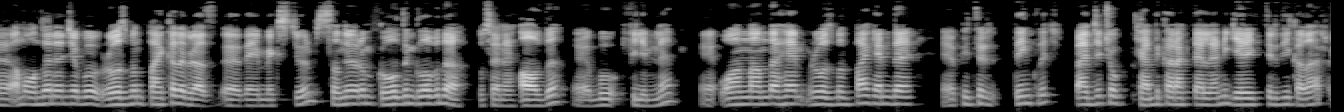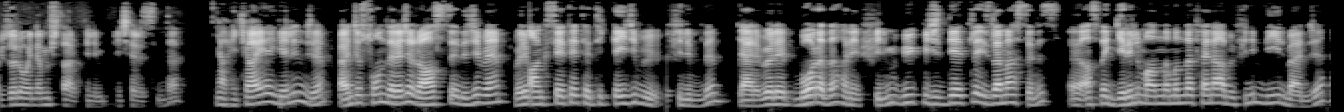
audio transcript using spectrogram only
Ee, ama ondan önce bu Rosamund Pike'a da biraz e, değinmek istiyorum. Sanıyorum Golden Globe'u da bu sene aldı e, bu filmle. E, o anlamda hem Rosamund Pike hem de Peter Dinklage bence çok kendi karakterlerini gerektirdiği kadar güzel oynamışlar film içerisinde. Ya hikayeye gelince bence son derece rahatsız edici ve böyle anksiyete tetikleyici bir filmdi. Yani böyle bu arada hani filmi büyük bir ciddiyetle izlemezseniz e, aslında gerilim anlamında fena bir film değil bence.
